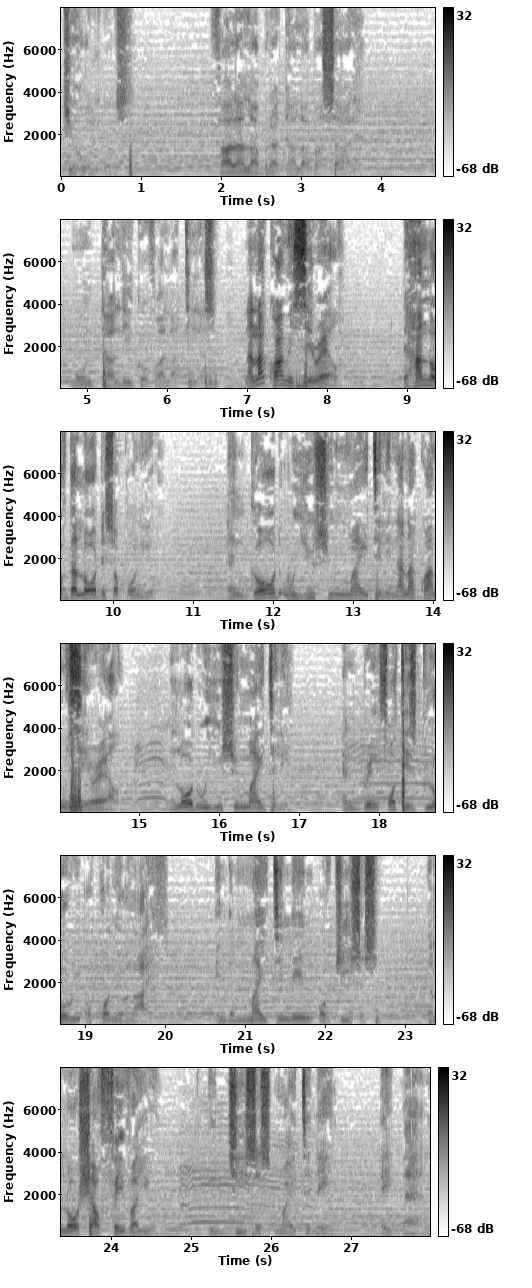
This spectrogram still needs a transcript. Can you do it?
Thank you, Holy Ghost. Nana Kwame Cyril. The hand of the Lord is upon you. And God will use you mightily. Nana Kwame Cyril. The Lord will use you mightily and bring forth his glory upon your life. In the mighty name of Jesus. The Lord shall favor you. In Jesus' mighty name. Amen.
